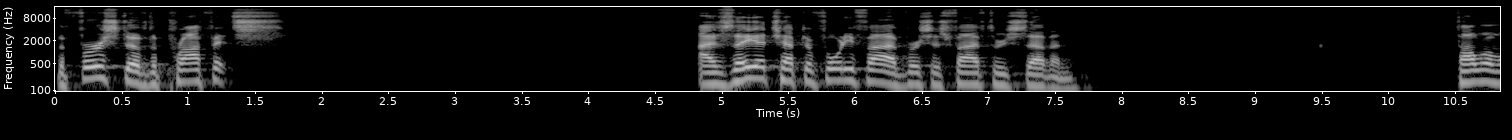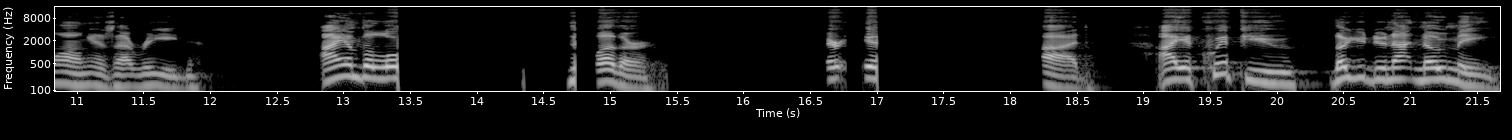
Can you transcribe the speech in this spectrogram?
The first of the prophets. Isaiah chapter 45, verses 5 through 7. Follow along as I read. I am the Lord, no other. There is God. I equip you, though you do not know me,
